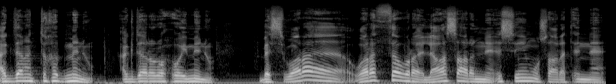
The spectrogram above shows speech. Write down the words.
أقدر أنتخب منو؟ أقدر أروح وي منو؟ بس ورا ورا الثورة لا صار لنا اسم وصارت لنا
